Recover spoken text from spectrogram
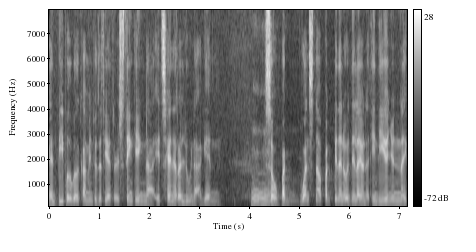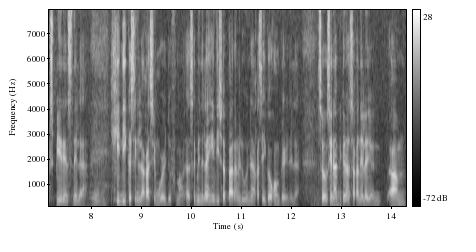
And people will come into the theaters thinking na it's General Luna again. So pag once na pag pinanood nila yon at hindi yun yung na-experience nila, hindi kasing lakas yung word of mouth. Sasabihin nila, "Ay, hindi siya parang Luna kasi ikaw compare nila. So sinabi ko na sa kanila yon. Um,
